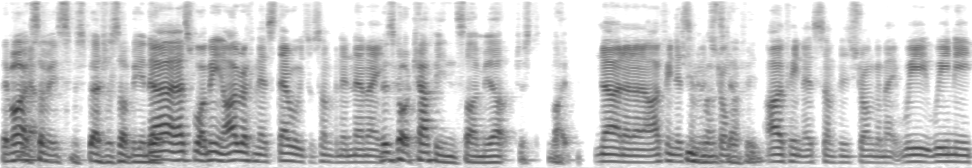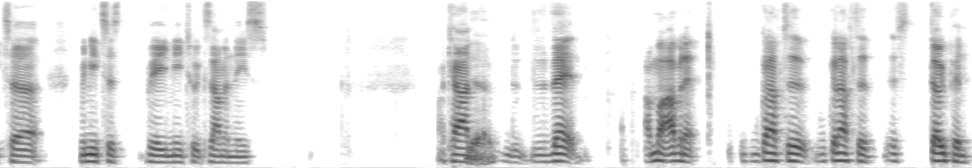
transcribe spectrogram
They might have Yeah. something, some special something in there. no, it. that's what I mean. I reckon there's steroids or something in there, mate. If it's got caffeine, sign me up. Just like No, no, no, no. I think there's something stronger. caffeine. I think there's something stronger, mate. We we need to we need to we need to examine these. I can't. Yeah. They, I'm not having it. We're gonna have to. We're gonna have to. It's doping,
